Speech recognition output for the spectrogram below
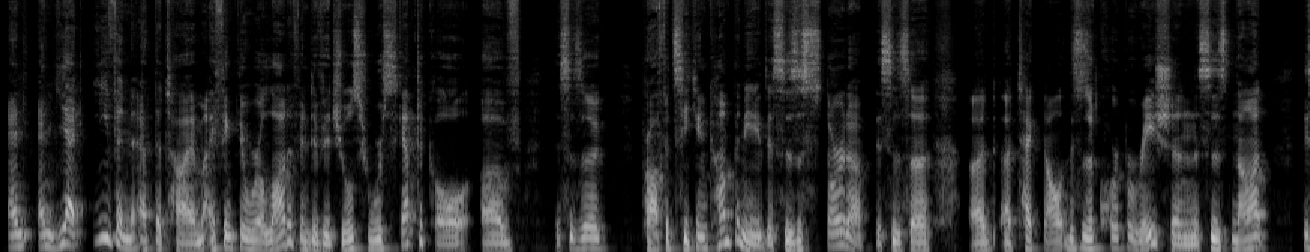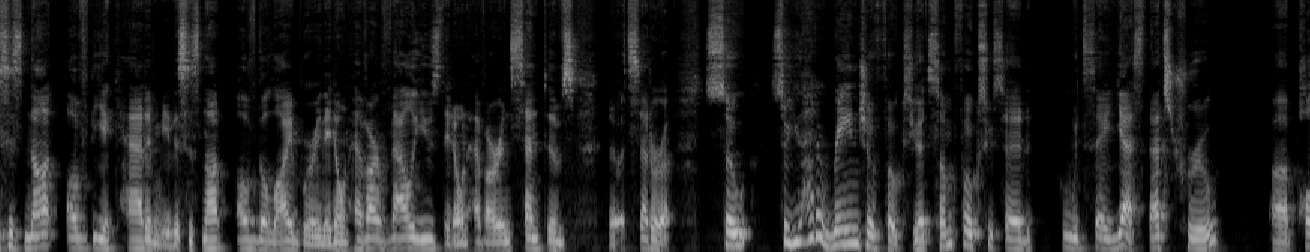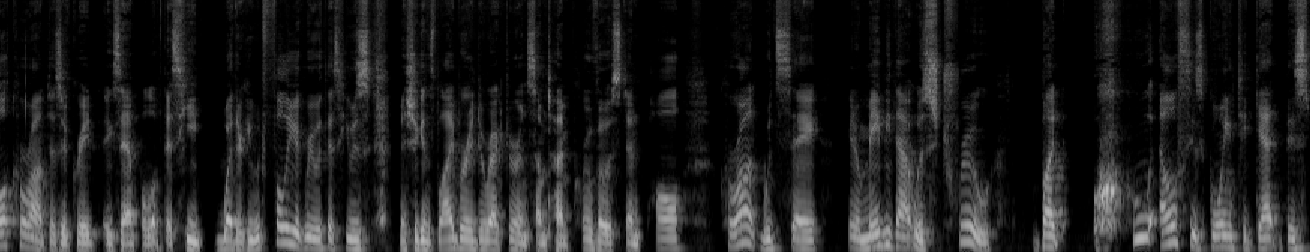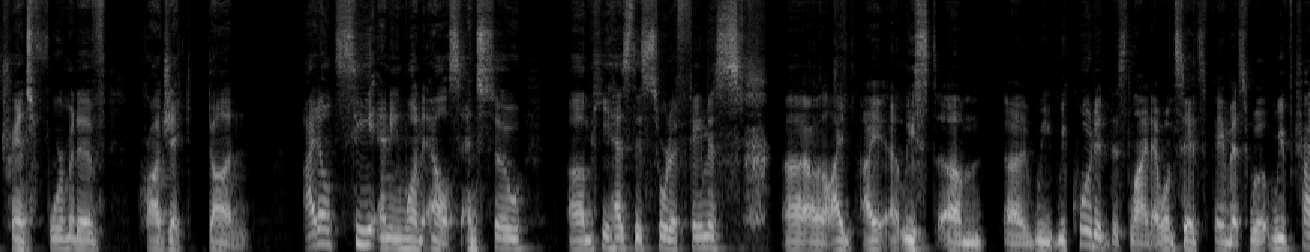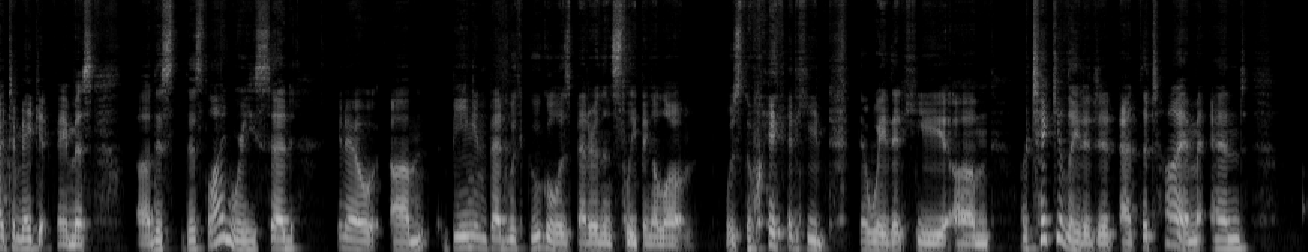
and and yet even at the time i think there were a lot of individuals who were skeptical of this is a profit seeking company. This is a startup. This is a a, a technology this is a corporation. This is not this is not of the academy. This is not of the library. They don't have our values. They don't have our incentives you know, etc so so you had a range of folks. You had some folks who said who would say yes that's true uh, Paul Courant is a great example of this. He, whether he would fully agree with this, he was Michigan's library director and sometime provost. And Paul Courant would say, you know, maybe that was true, but who else is going to get this transformative project done? I don't see anyone else. And so um, he has this sort of famous, uh, I, I, at least um, uh, we, we quoted this line. I won't say it's famous. we we have tried to make it famous. Uh, this this line where he said, you know, um, being in bed with Google is better than sleeping alone. Was the way that he the way that he um, articulated it at the time, and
